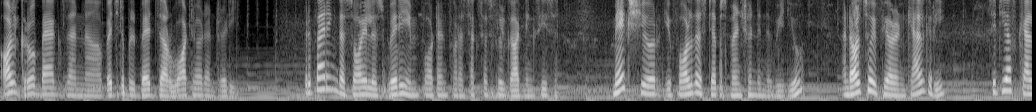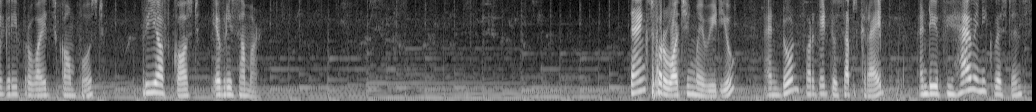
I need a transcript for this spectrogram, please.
All grow bags and uh, vegetable beds are watered and ready. Preparing the soil is very important for a successful gardening season. Make sure you follow the steps mentioned in the video and also if you are in Calgary, City of Calgary provides compost free of cost every summer. Thanks for watching my video and don't forget to subscribe and if you have any questions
